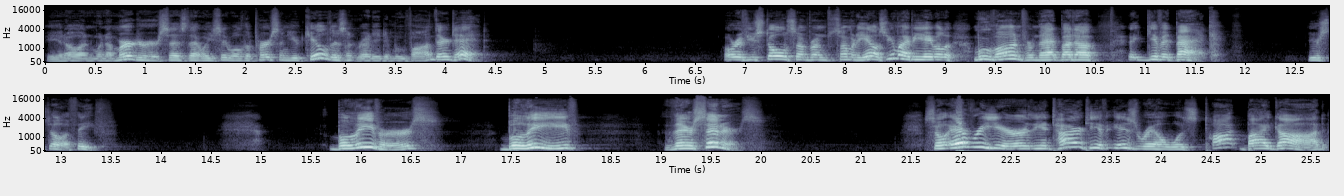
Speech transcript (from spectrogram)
You know, and when a murderer says that, we say, well, the person you killed isn't ready to move on, they're dead. Or if you stole some from somebody else, you might be able to move on from that, but uh, give it back. You're still a thief. Believers believe they're sinners. So every year, the entirety of Israel was taught by God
